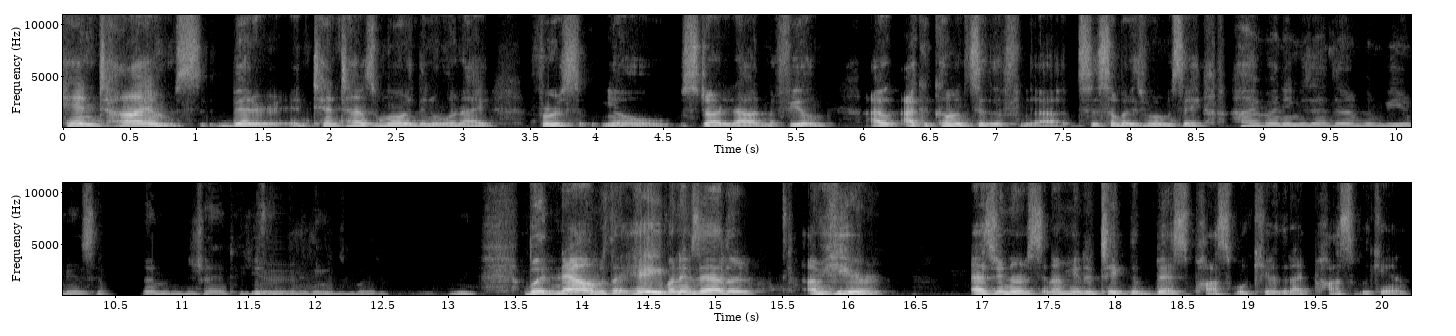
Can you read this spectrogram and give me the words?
10 times better and 10 times more than when i first you know started out in the field. I, I could come into the uh, to somebody's room and say, "Hi, my name is Heather. I'm going to be your nurse. I'm trying to take everything." But now I was like, "Hey, my name is Heather. I'm here as your nurse, and I'm here to take the best possible care that I possibly can.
